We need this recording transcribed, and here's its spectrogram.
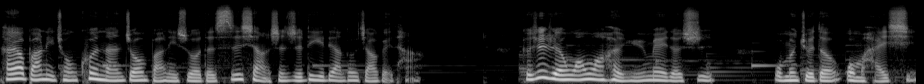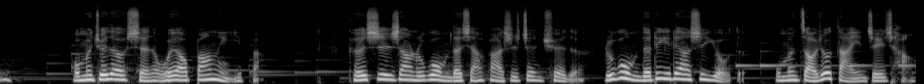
他要把你从困难中，把你所有的思想甚至力量都交给他。可是人往往很愚昧的是，我们觉得我们还行，我们觉得神我要帮你一把。可是事实上，如果我们的想法是正确的，如果我们的力量是有的，我们早就打赢这一场。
